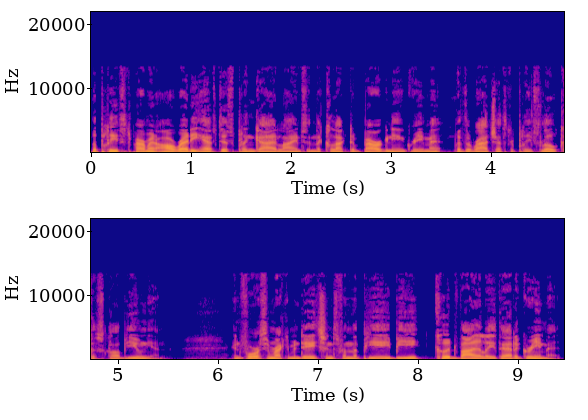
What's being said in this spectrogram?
the police department already has discipline guidelines in the collective bargaining agreement with the Rochester Police Locust Club Union. Enforcing recommendations from the PAB could violate that agreement.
